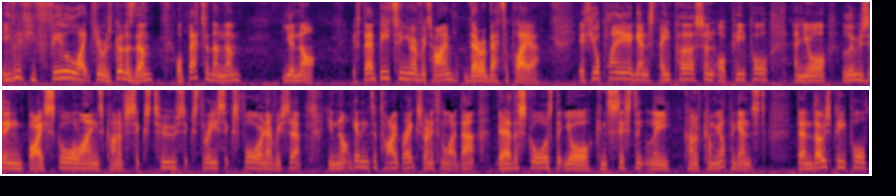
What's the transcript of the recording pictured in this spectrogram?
Even if you feel like you're as good as them or better than them, you're not. If they're beating you every time, they're a better player. If you're playing against a person or people and you're losing by score lines kind of 6-2, 6-3, 6-4 in every set, you're not getting to tie breaks or anything like that, they're the scores that you're consistently kind of coming up against, then those people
